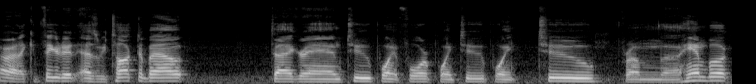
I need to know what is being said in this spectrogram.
Alright, I configured it as we talked about. Diagram 2.4.2.2 from the handbook.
